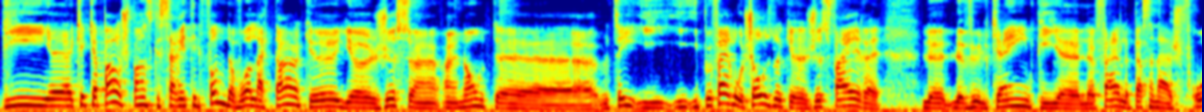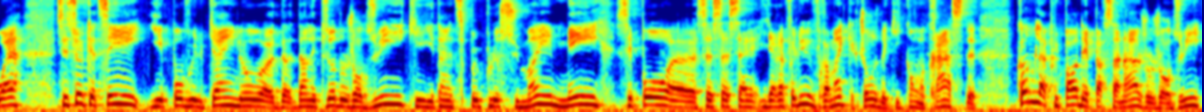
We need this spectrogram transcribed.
Puis, euh, quelque part, je pense que ça aurait été le fun de voir l'acteur qu'il y a juste un, autre. Euh, tu sais, il, peut faire autre chose que juste faire euh, le, vulcain, puis le faire le personnage froid. C'est sûr que, tu sais, il est pas vulcain là, dans l'épisode d'aujourd'hui, qui est un petit peu plus humain, mais c'est pas. Euh, il aurait fallu vraiment quelque chose de qui contraste. Comme la plupart des personnages aujourd'hui.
